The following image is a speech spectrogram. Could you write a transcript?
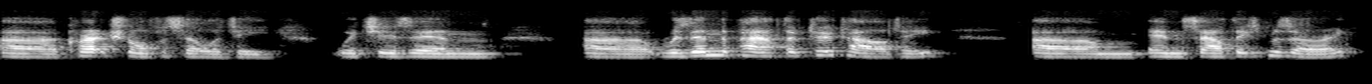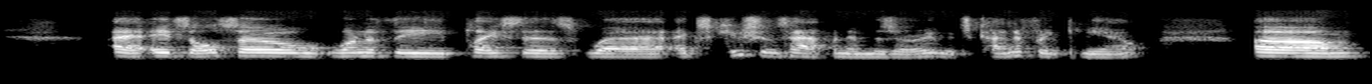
uh, Correctional Facility, which is in, uh, was in the path of totality um, in Southeast Missouri. Uh, it's also one of the places where executions happen in Missouri, which kind of freaked me out. Um,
